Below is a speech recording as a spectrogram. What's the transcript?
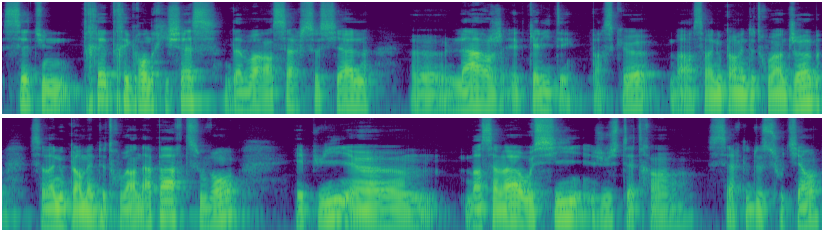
c'est une très très grande richesse d'avoir un cercle social euh, large et de qualité parce que ben, ça va nous permettre de trouver un job, ça va nous permettre de trouver un appart souvent et puis euh, ben, ça va aussi juste être un cercle de soutien.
